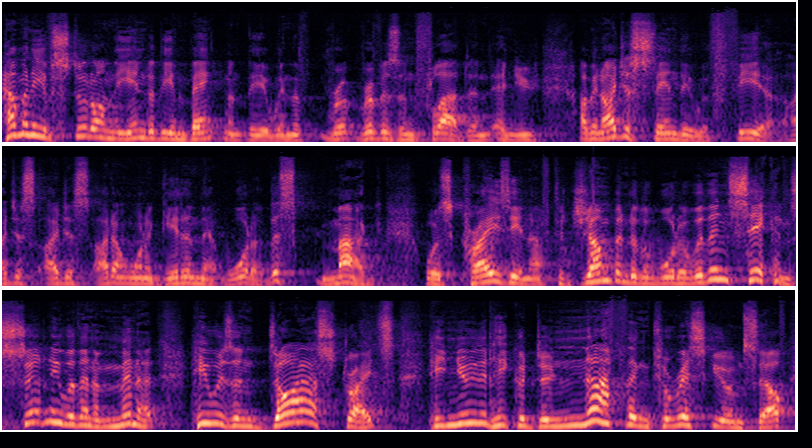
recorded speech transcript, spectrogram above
How many have stood on the end of the embankment there when the river's in flood? And, and you, I mean, I just stand there with fear. I just, I just, I don't want to get in that water. This mug was crazy enough to jump into the water within seconds, certainly within a minute. He was in dire straits. He knew that he could do nothing to rescue himself.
